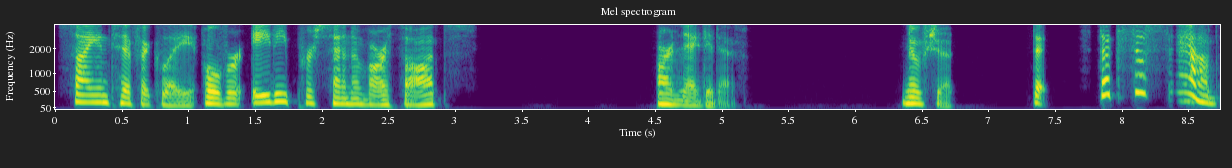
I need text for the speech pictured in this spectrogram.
scientifically over 80% of our thoughts are negative. No shit. That that's so sad,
